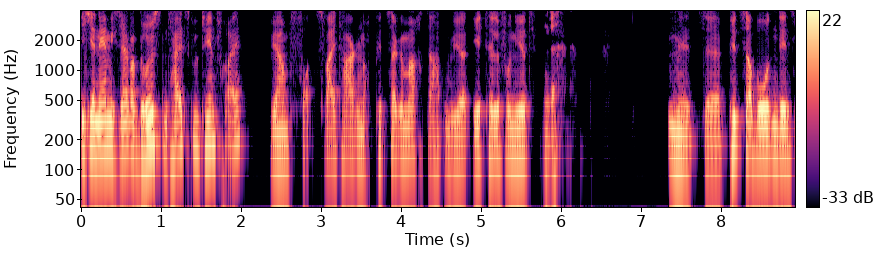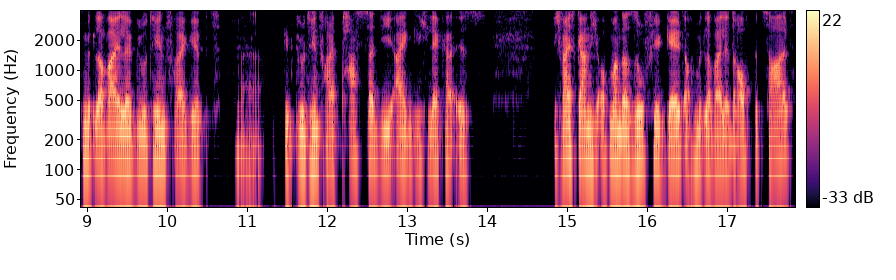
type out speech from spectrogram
Ich ernähre mich selber größtenteils glutenfrei. Wir haben vor zwei Tagen noch Pizza gemacht. Da hatten wir eh telefoniert. Ja. Mit äh, Pizzaboden, den es mittlerweile glutenfrei gibt. Ja. Es gibt glutenfreie Pasta, die eigentlich lecker ist. Ich weiß gar nicht, ob man da so viel Geld auch mittlerweile drauf bezahlt.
